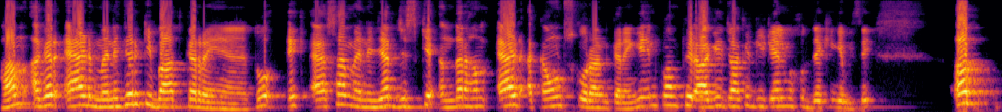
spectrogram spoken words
हम अगर एड मैनेजर की बात कर रहे हैं तो एक ऐसा मैनेजर जिसके अंदर हम एड अकाउंट्स को रन करेंगे, इनको हम फिर आगे जाके डिटेल में खुद देखेंगे भी अब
